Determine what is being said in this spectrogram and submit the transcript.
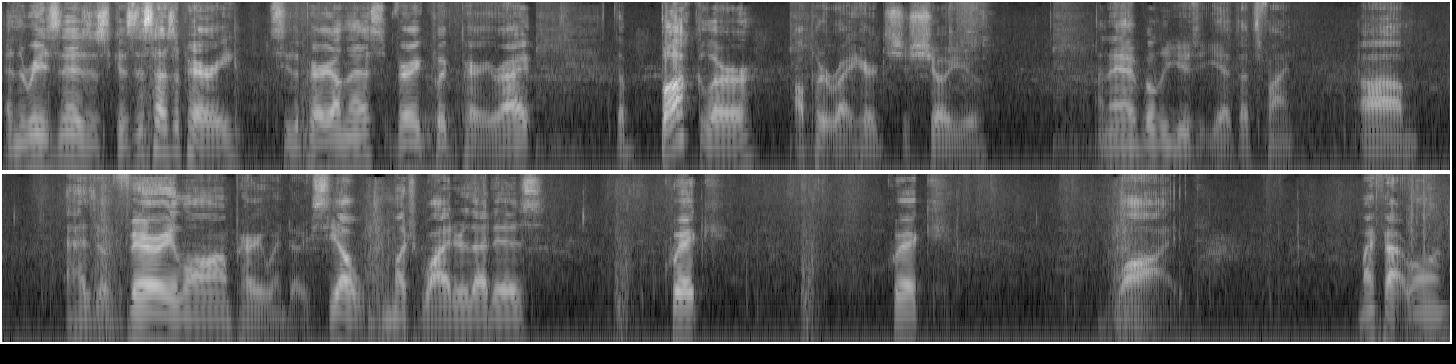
And the reason is, is because this has a parry. See the parry on this? Very quick parry, right? The buckler, I'll put it right here just to show you. I'm not able to use it yet, that's fine. Um, has a very long parry window. You see how much wider that is? quick, quick, wide. Am I fat rolling?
